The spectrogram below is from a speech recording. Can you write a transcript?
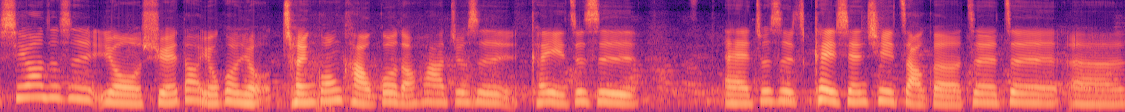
希望就是有学到，如果有成功考过的话，就是可以就是。哎，就是可以先去找个这这呃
